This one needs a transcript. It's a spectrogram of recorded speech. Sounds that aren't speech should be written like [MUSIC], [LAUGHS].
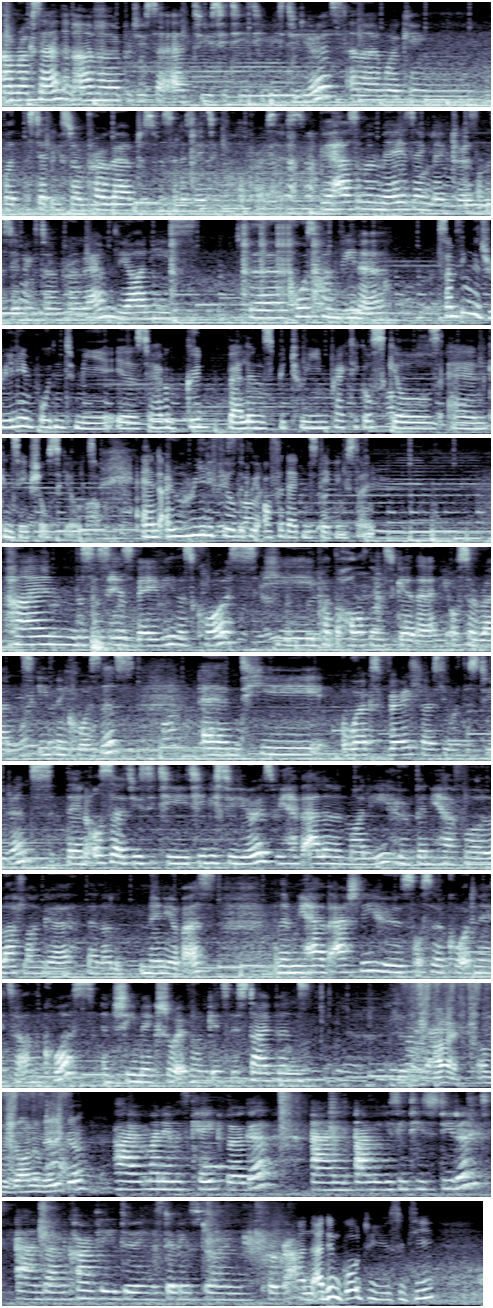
I'm Roxanne and I'm a producer at UCT TV Studios and I'm working with the Stepping Stone program, just facilitating the whole process. We have some amazing lecturers on the Stepping Stone program. Liani's the course convener. Something that's really important to me is to have a good balance between practical skills and conceptual skills. And I really feel that we offer that in Stepping Stone. Hein, this is his baby, this course. He put the whole thing together and he also runs evening courses and he works very closely with the students. Then also at UCT TV Studios, we have Alan and Molly who've been here for a lot longer than many of us. And then we have Ashley, who's also a coordinator on the course, and she makes sure everyone gets their stipends. Hi, I'm Jean America. Hi, my name is Kate Berger and I'm a UCT student and I'm currently doing the Stepping Stone program. And I didn't go to UCT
